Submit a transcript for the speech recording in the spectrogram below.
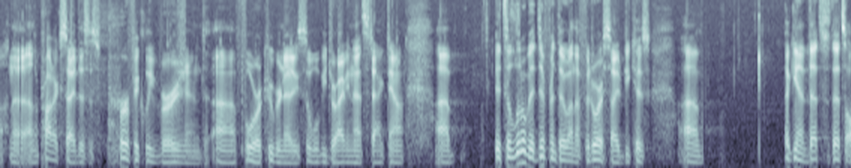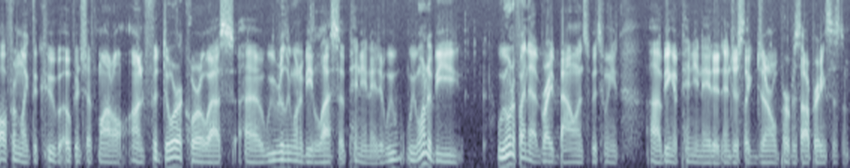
On the, on the product side, this is perfectly versioned uh, for Kubernetes, so we'll be driving that stack down. Uh, it's a little bit different though on the Fedora side because um, again, that's that's all from like the kube OpenShift model. On Fedora CoreOS, uh, we really want to be less opinionated. We we want to be we want to find that right balance between uh, being opinionated and just like general purpose operating system.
